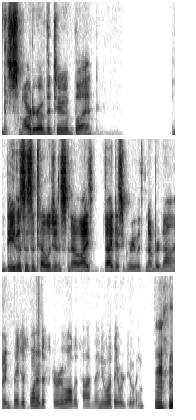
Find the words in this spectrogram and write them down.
the smarter of the two, but Beavis's intelligence, no, I I disagree with number nine. They just wanted to screw all the time. They knew what they were doing. Mm-hmm.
